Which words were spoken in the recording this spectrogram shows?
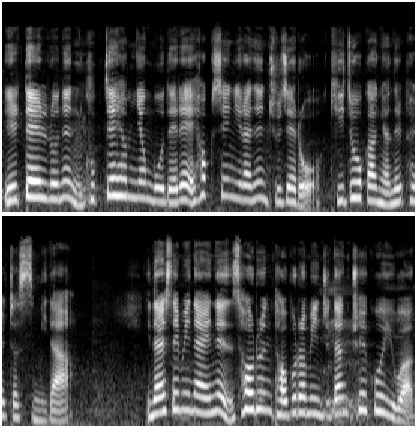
일대일로는 국제협력 모델의 혁신이라는 주제로 기조 강연을 펼쳤습니다. 이날 세미나에는 서른 더불어민주당 최고위원,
